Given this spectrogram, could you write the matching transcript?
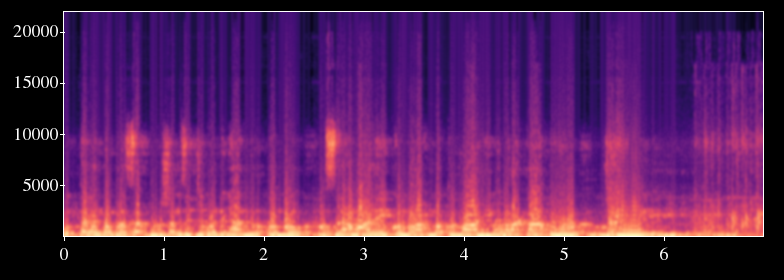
ഉത്തകണ്ഠം പ്രശ- പ്രശംസിച്ചുകൊണ്ട് ഞാൻ നിർത്തുന്നു. അസ്സാം വലൈക്കും വറഹമത്തല്ലാഹി വബർക്കാത്തുഹു ജയ് ഹിന്ദ്.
